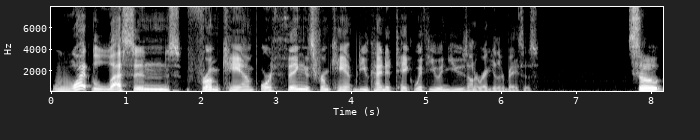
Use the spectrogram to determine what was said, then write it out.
What lessons from camp or things from camp do you kind of take with you and use on a regular basis? So,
